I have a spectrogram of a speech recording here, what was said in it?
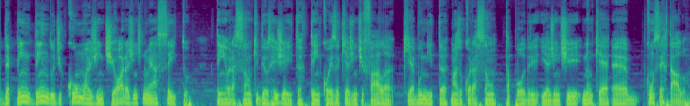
dependendo de como a gente ora, a gente não é aceito. Tem oração que Deus rejeita, tem coisa que a gente fala que é bonita, mas o coração tá podre e a gente não quer é, consertá-lo,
